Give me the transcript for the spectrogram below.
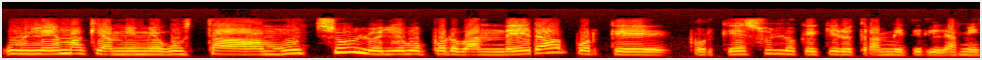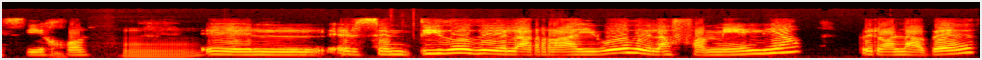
un lema que a mí me gusta mucho, lo llevo por bandera porque, porque eso es lo que quiero transmitirle a mis hijos. el, el, sentido del arraigo de la familia, pero a la vez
